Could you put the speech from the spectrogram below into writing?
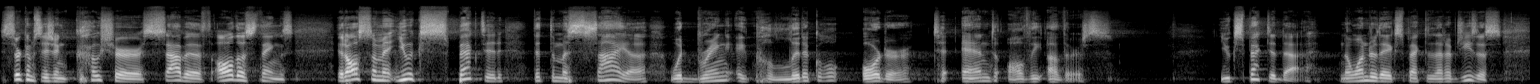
circumcision, kosher, Sabbath, all those things. It also meant you expected that the Messiah would bring a political order to end all the others. You expected that. No wonder they expected that of Jesus.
